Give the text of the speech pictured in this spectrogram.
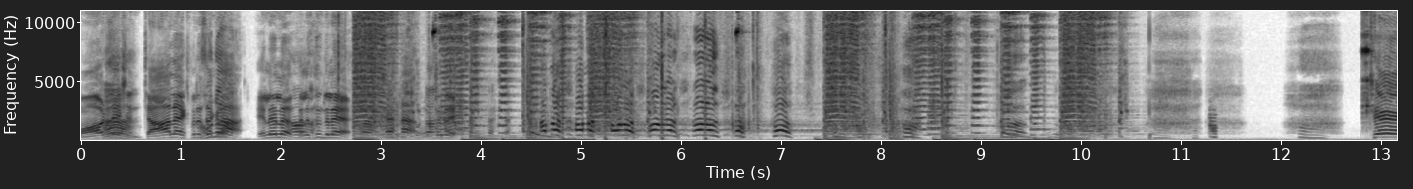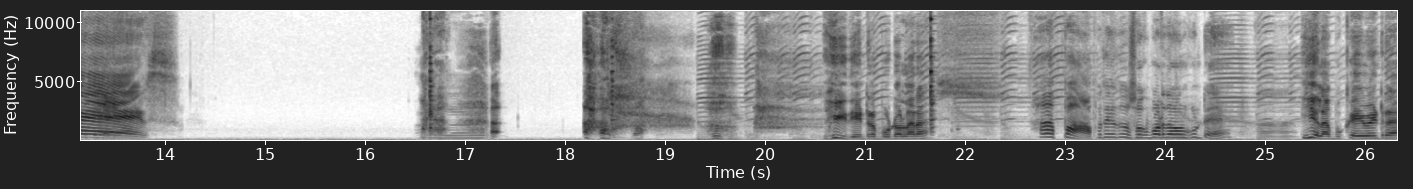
మోడలేషన్ చాలా ఎక్స్పీరియన్స్ అక్కడ వెళ్ళు తెలుస్తుందిలే. ఇదేంట్రా బుడ్డోళ్ళారా? ఆ పాపదేదో సుఖపడదాం అనుకుంటే ఇలా బుక్ అయ్యేంట్రా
